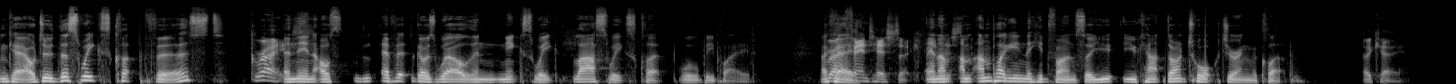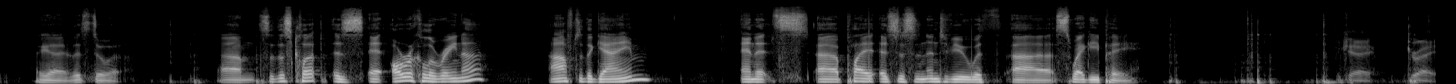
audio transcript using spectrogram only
Okay, I'll do this week's clip first. Great. And then I'll, if it goes well, then next week, last week's clip will be played. Great, Okay. fantastic. And I'm. I'm unplugging the headphones, so you, you can't don't talk during the clip. okay. Okay, let's do it. Um, so this clip is at Oracle Arena after the game, and it's uh, play. It's just an interview with uh, Swaggy P. Okay. Great.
